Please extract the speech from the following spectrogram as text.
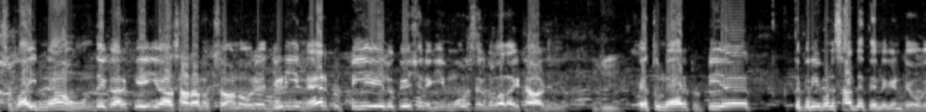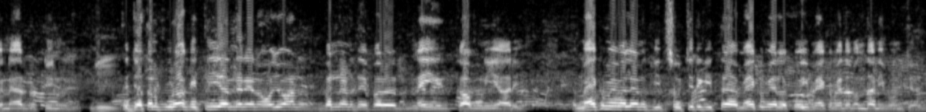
ਸਫ਼ਾਈ ਨਾ ਹੋਣ ਦੇ ਕਰਕੇ ਹੀ ਆ ਸਾਰਾ ਨੁਕਸਾਨ ਹੋ ਰਿਹਾ। ਜਿਹੜੀ ਨਹਿਰ ਟੁੱਟੀ ਏ ਇਹ ਲੋਕੇਸ਼ਨ ਹੈਗੀ ਮੋਰ ਸਿੰਘ ਵਾਲਾ ਇਠਾੜ ਜੀ। ਜੀ। ਇੱਥੋਂ ਨਹਿਰ ਟੁੱਟੀ ਹੈ ਤਕਰੀਬਨ 3.5 ਘੰਟੇ ਹੋ ਗਏ ਨਹਿਰ ਟੁੱਟੀ ਨੂੰ ਜੀ। ਤੇ ਯਤਨ ਪੂਰਾ ਕੀਤੀ ਜਾਂਦੇ ਨੇ ਨੌਜਵਾਨ ਬੰਨਣ ਦੇ ਪਰ ਨਹੀਂ ਕਾਬੂ ਨਹੀਂ ਆ ਰਹੀ। ਤੇ ਮਹਿਕਮੇ ਵਾਲਿਆਂ ਨੂੰ ਕੀ ਸੂਚਿਤ ਕੀਤਾ ਹੈ, ਮਹਿਕਮੇ ਵਾਲਾ ਕੋਈ ਮਹਿਕਮੇ ਦਾ ਬੰਦਾ ਨਹੀਂ ਪਹੁੰਚਿਆ ਜੀ।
